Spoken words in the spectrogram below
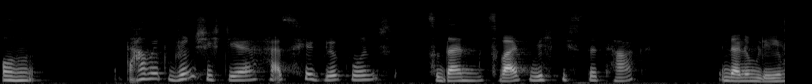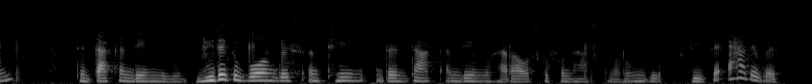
Und damit wünsche ich dir herzlichen Glückwunsch zu deinem zweitwichtigsten Tag in deinem Leben den Tag, an dem du wiedergeboren bist, dem, den Tag, an dem du herausgefunden hast, warum du auf dieser Erde bist.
